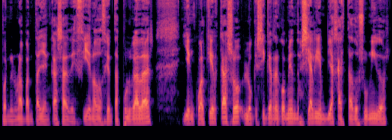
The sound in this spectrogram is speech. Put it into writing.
poner una pantalla en casa de 100 o 200 pulgadas y en cualquier caso lo que sí que recomiendo es si alguien viaja a Estados Unidos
